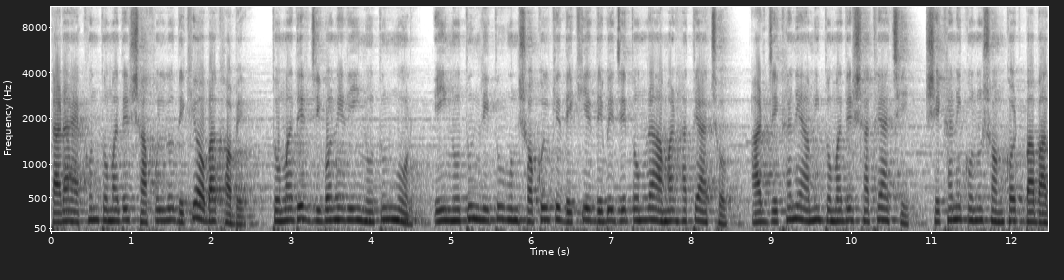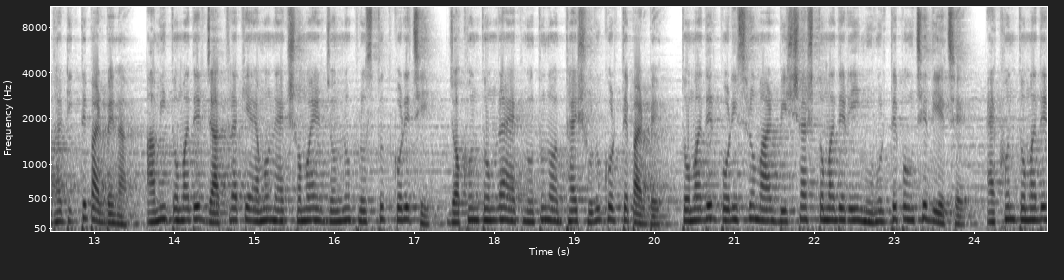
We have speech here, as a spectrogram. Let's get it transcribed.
তারা এখন তোমাদের সাফল্য দেখে অবাক হবে। তোমাদের জীবনের এই নতুন মোড়, এই নতুন ঋতু সকলকে দেখিয়ে দেবে যে তোমরা আমার হাতে আছো। আর যেখানে আমি তোমাদের সাথে আছি, সেখানে কোনো সংকট বা বাধা টিকতে পারবে না। আমি তোমাদের যাত্রাকে এমন এক সময়ের জন্য প্রস্তুত করেছি, যখন তোমরা এক নতুন অধ্যায় শুরু করতে পারবে। তোমাদের পরিশ্রম আর বিশ্বাস তোমাদের এই মুহূর্তে পৌঁছে দিয়েছে। এখন তোমাদের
